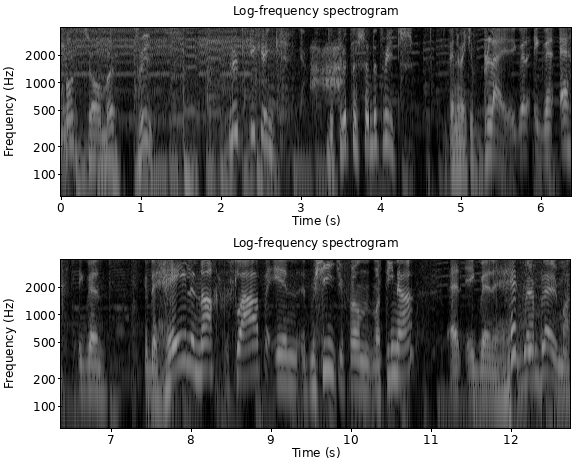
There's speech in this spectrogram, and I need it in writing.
Sportzomer tweets. Luc Ikink. De twitters en de tweets. Ik ben een beetje blij. Ik ben, ik ben echt... Ik, ben, ik heb de hele nacht geslapen in het machientje van Martina. En ik ben happy. Ik ben blij, man.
